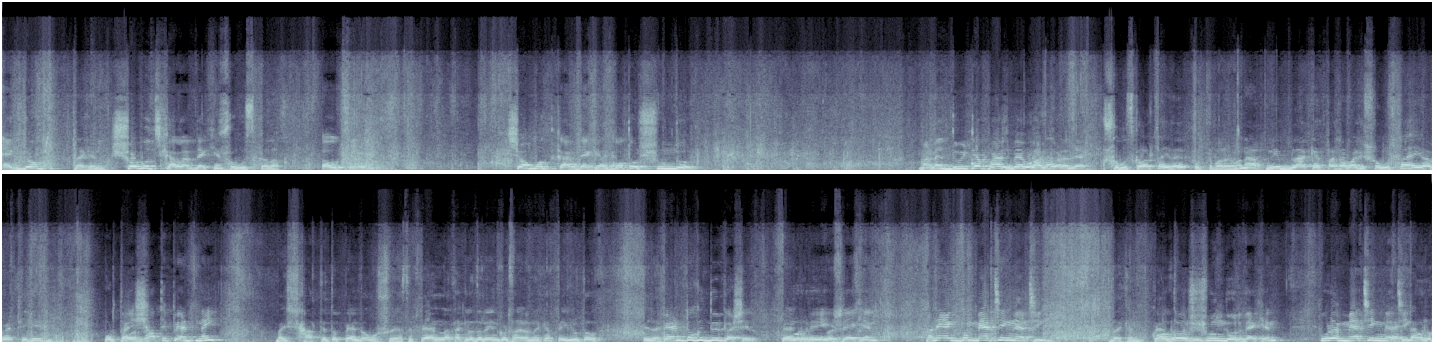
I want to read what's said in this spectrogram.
একদম দেখেন। সবুজ কালার দেখেন। সবুজ কালার ওকে চমৎকার দেখেন। কত সুন্দর। মানে দুইটা পাশ ব্যবহার করা যায়। সবুজ কালারটা এইভাবে পড়তে পারবেন। মানে আপনি ব্ল্যাকের পাশাপাশি সবুজটা এইভাবে ঠিকই পড়তে পারবেন। সাথে প্যান্ট নাই? ভাই সাথে তো প্যান্ট অবশ্যই আছে। প্যান্ট না থাকলে তো রেইনকোট থাকবে না। আপনি এগুলো তো প্যান্টও কি দুই পাশের? দেখেন। মানে একদম ম্যাচিং ম্যাচিং দেখেন কত। সুন্দর দেখেন। পুরো ম্যাচিং ম্যাচিং একটা হলো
